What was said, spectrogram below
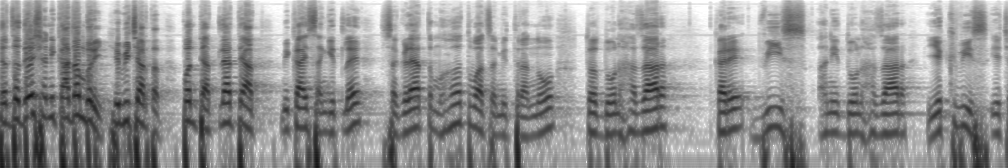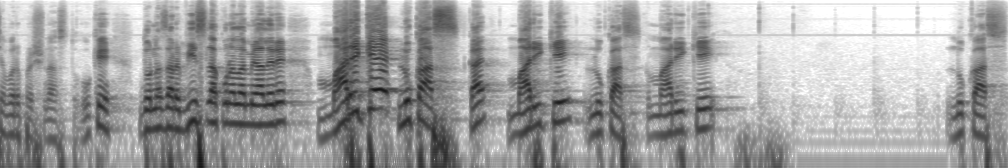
त्यांचा देश आणि कादंबरी हे विचारतात. पण त्यातल्या त्यात मी काय सांगितलंय? सगळ्यात महत्त्वाचं मित्रांनो तर दोन हजार का रे वीस आणि दोन हजार एकवीस याच्यावर प्रश्न असतो. ओके? दोन हजार वीसला कोणाला मिळाले रे? मारिके लुकास. काय? मारिके लुकास. मारिके लुकास.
